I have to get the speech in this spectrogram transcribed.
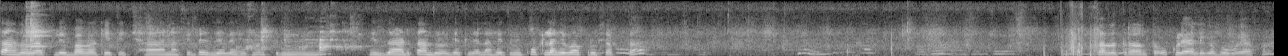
तांदूळ आपले बघा किती छान असे भिजलेले आहेत मैत्रिणींना. मी जाड तांदूळ घेतलेला आहे तुम्ही कुठलाही वापरू शकता. चालत राहिलं तर उकळी आली का बघूया आपण.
